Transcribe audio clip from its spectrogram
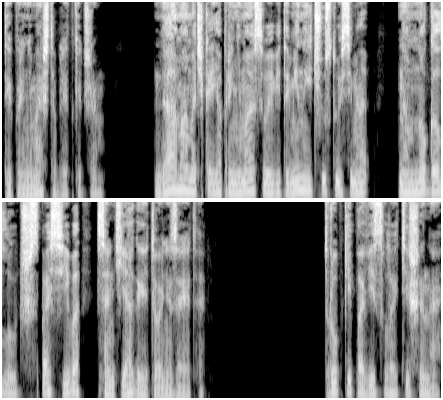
Ты принимаешь таблетки, Джем? Да, мамочка, я принимаю свои витамины и чувствую себя намного лучше. Спасибо, Сантьяго и Тони за это. В трубке повисла тишина.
